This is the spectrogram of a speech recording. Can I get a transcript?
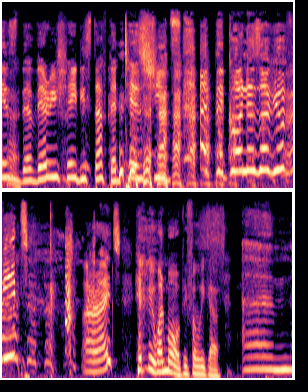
is the very shady stuff that tears sheets at the corners of your feet. All right. Hit me one more before we go. Um,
